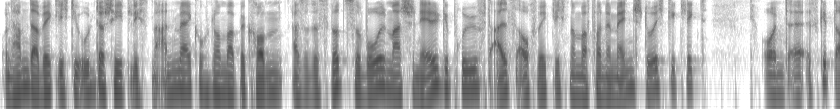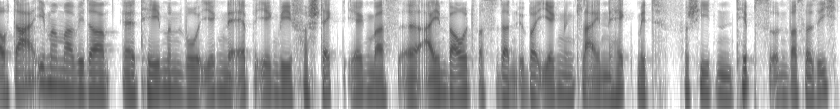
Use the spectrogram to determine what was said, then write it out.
und haben da wirklich die unterschiedlichsten Anmerkungen nochmal bekommen. Also das wird sowohl maschinell geprüft als auch wirklich nochmal von einem Mensch durchgeklickt. Und äh, es gibt auch da immer mal wieder äh, Themen, wo irgendeine App irgendwie versteckt irgendwas äh, einbaut, was du dann über irgendeinen kleinen Hack mit verschiedenen Tipps und was weiß ich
